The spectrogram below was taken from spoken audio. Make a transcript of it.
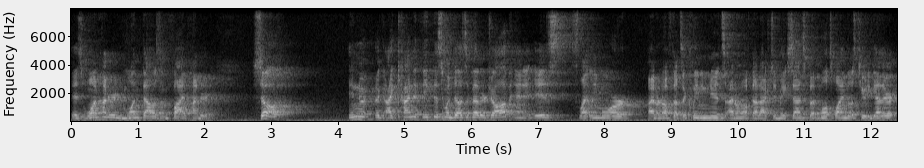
is 101,500. So, in, I kind of think this one does a better job and it is slightly more, I don't know if that's a cleaning units, I don't know if that actually makes sense, but multiplying those two together,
